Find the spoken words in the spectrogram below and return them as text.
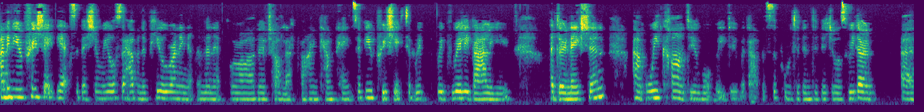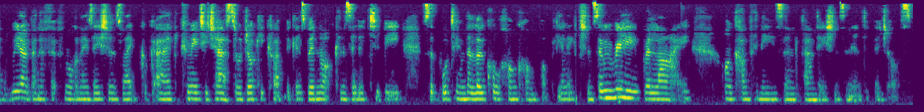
and if you appreciate the exhibition, we also have an appeal running at the minute for our No Child Left Behind campaign. So if you appreciate it, we'd, we'd really value a donation. Um, we can't do what we do without the support of individuals. We don't uh, we don't benefit from organisations like uh, Community Chest or Jockey Club because we're not considered to be supporting the local Hong Kong population. So we really rely on companies and foundations and individuals.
